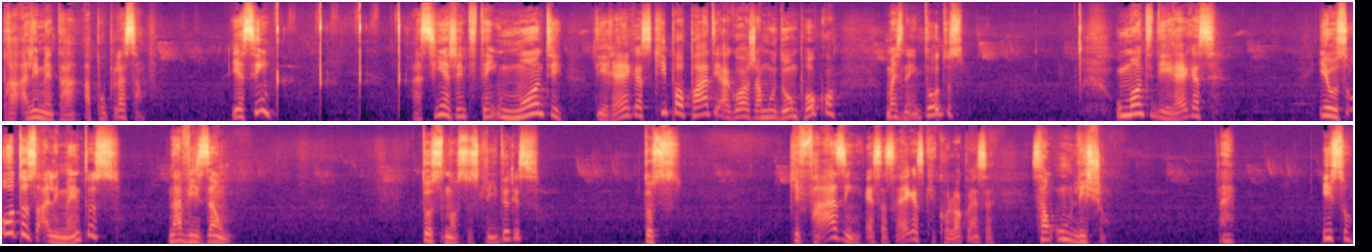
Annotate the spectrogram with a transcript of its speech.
para alimentar a população. E assim, assim a gente tem um monte de regras que por parte agora já mudou um pouco, mas nem todos. Um monte de regras e os outros alimentos, na visão dos nossos líderes, dos que fazem essas regras, que colocam essa, são um lixo. Né? Isso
